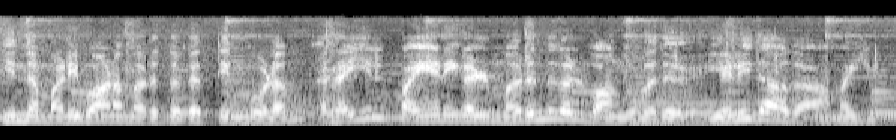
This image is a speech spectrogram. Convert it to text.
இந்த மலிவான மருந்தகத்தின் மூலம் ரயில் பயணிகள் மருந்துகள் வாங்குவது எளிதாக அமையும்.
